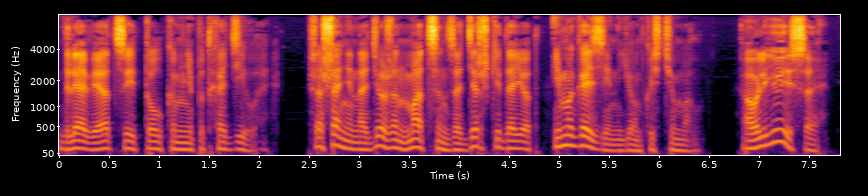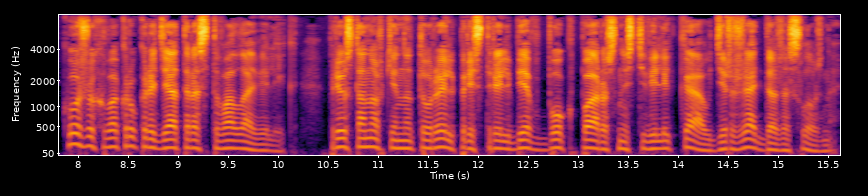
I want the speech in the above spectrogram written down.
для авиации толком не подходило. Шаша ненадежен, Матсон задержки дает, и магазин емкостью мал. А у Льюиса кожух вокруг радиатора ствола велик. При установке на турель при стрельбе в бок парусность велика, удержать даже сложно.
